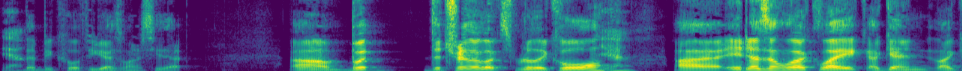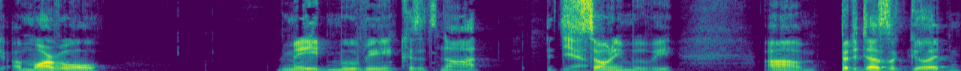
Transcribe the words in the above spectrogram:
Yeah. That'd be cool if you guys want to see that. Um, but the trailer looks really cool. Yeah. Uh, it doesn't look like again like a Marvel made movie because it's not. It's Yeah. a Sony movie. Um, but it does look good.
